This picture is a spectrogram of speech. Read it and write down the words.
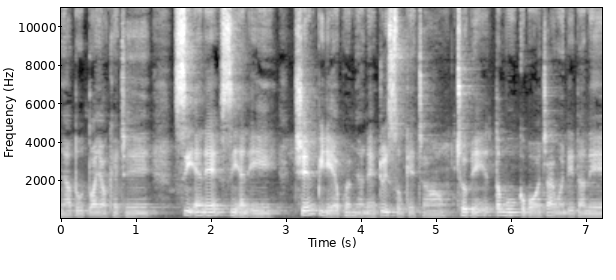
များသို့တွားရောက်ခဲ့ခြင်း CNA CNA ချင်းပြည်နယ်အဖွဲ့များနဲ့တွေ့ဆုံခဲ့ကြောင်းထို့ပြင်တမူကဘောကြိုင်ဝန်ဒေတာနဲ့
